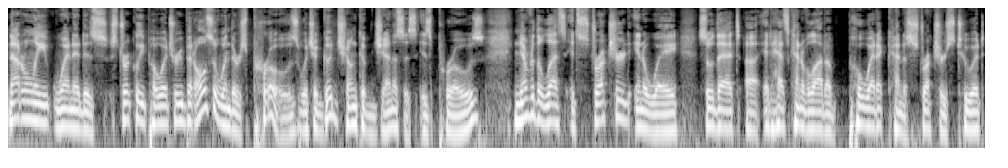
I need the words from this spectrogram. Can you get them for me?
Not only when it is strictly poetry, but also when there's prose, which a good chunk of Genesis is prose. Nevertheless, it's structured in a way so that uh, it has kind of a lot of poetic kind of structures to it.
